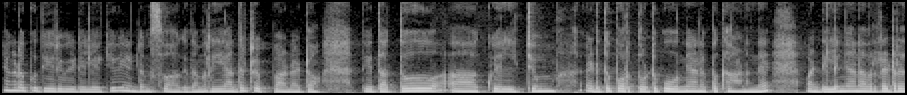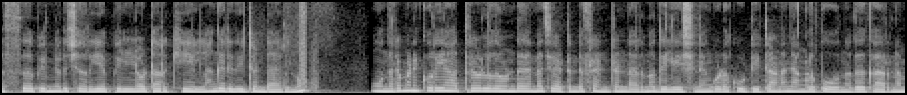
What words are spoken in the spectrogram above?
ഞങ്ങളുടെ പുതിയൊരു വീഡിയോയിലേക്ക് വീണ്ടും സ്വാഗതം. റിയാദ് ട്രിപ്പാണ് കേട്ടോ. തത്തു ക്വെൽറ്റും എടുത്ത് പുറത്തോട്ട് പോകുന്നതാണ് ഇപ്പോൾ കാണുന്നത് വണ്ടിയിൽ ഞാൻ അവരുടെ ഡ്രസ്സ് പിന്നെ ഒരു ചെറിയ പില്ലോട്ട് ഇറക്കി എല്ലാം കരുതിയിട്ടുണ്ടായിരുന്നു. മൂന്നര മണിക്കൂർ യാത്ര ഉള്ളതുകൊണ്ട് തന്നെ ചേട്ടന്റെ ഫ്രണ്ട് ഉണ്ടായിരുന്നു. ദിലീഷിനെയും കൂടെ കൂട്ടിയിട്ടാണ് ഞങ്ങൾ പോകുന്നത്. കാരണം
